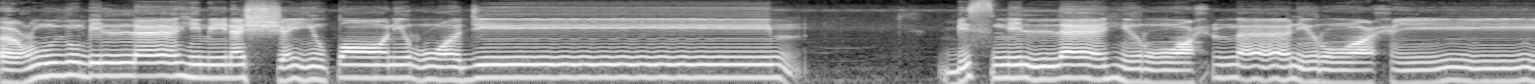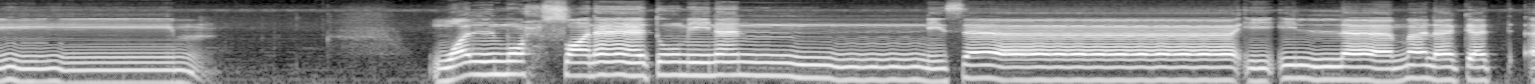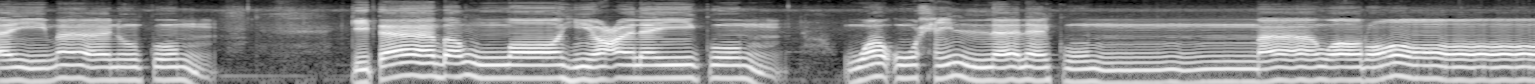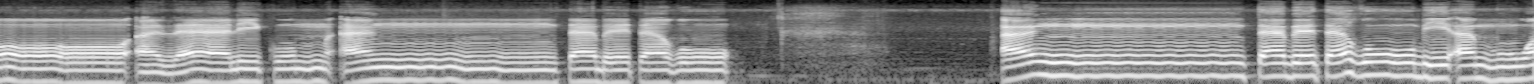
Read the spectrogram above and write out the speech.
أعوذ بالله من الشيطان الرجيم بسم الله الرحمن الرحيم والمحصنات من النساء إلا ملكت أيمانكم. كتاب الله عليكم وأحل لكم ما وراء ذلكم أن تبتغوا أن تبتغوا بأموالكم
